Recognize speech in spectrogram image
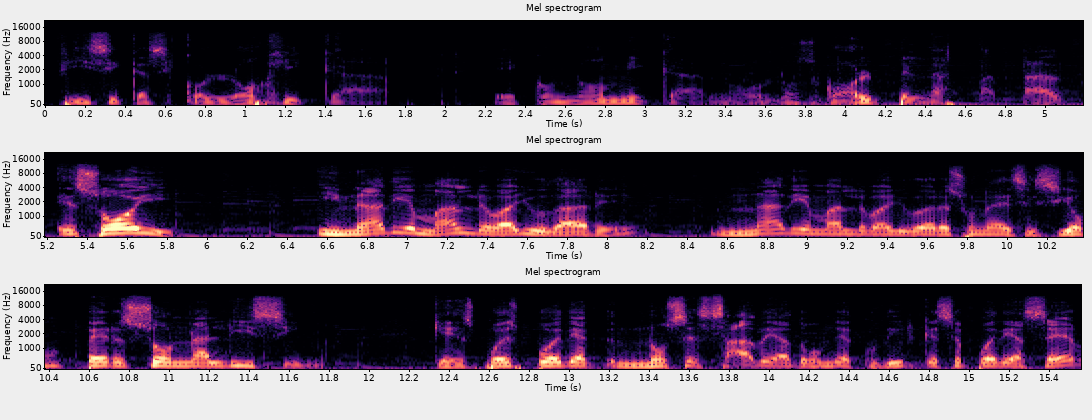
física, psicológica, económica, ¿no? Los golpes, las patadas, es hoy. Y nadie más le va a ayudar, ¿eh? Nadie más le va a ayudar, es una decisión personalísima que después puede, no se sabe a dónde acudir, qué se puede hacer.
